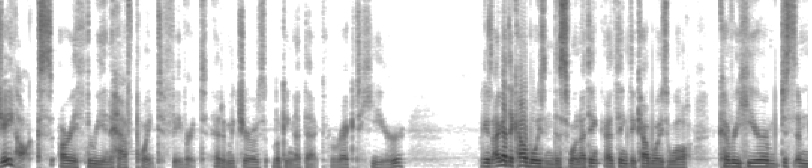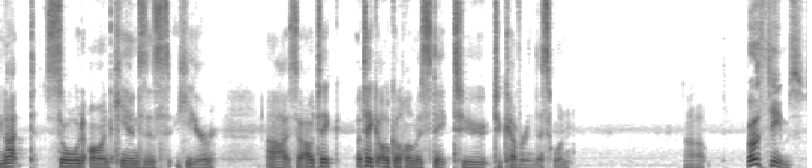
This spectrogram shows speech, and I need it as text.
Jayhawks are a three and a half point favorite. I had to make sure I was looking at that correct here, because I got the Cowboys in this one. I think I think the Cowboys will cover here. I'm just I'm not sold on Kansas here, uh, so I'll take I'll take Oklahoma State to to cover in this one. Uh, both teams,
